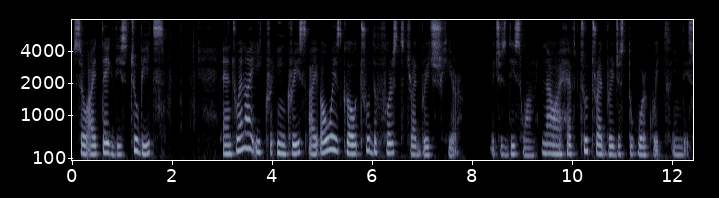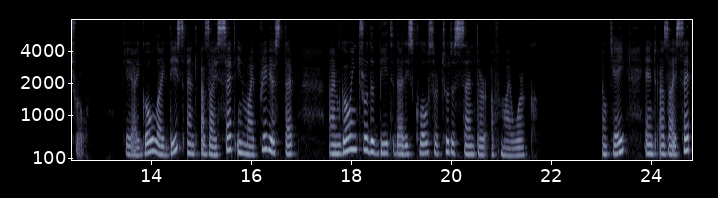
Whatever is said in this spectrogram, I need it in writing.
So I take these two beads and when I increase I always go through the first thread bridge here which is this one. Now I have two thread bridges to work with in this row. Okay I go like this and as I said in my previous step I'm going through the bead that is closer to the center of my work. Okay, and as I said,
